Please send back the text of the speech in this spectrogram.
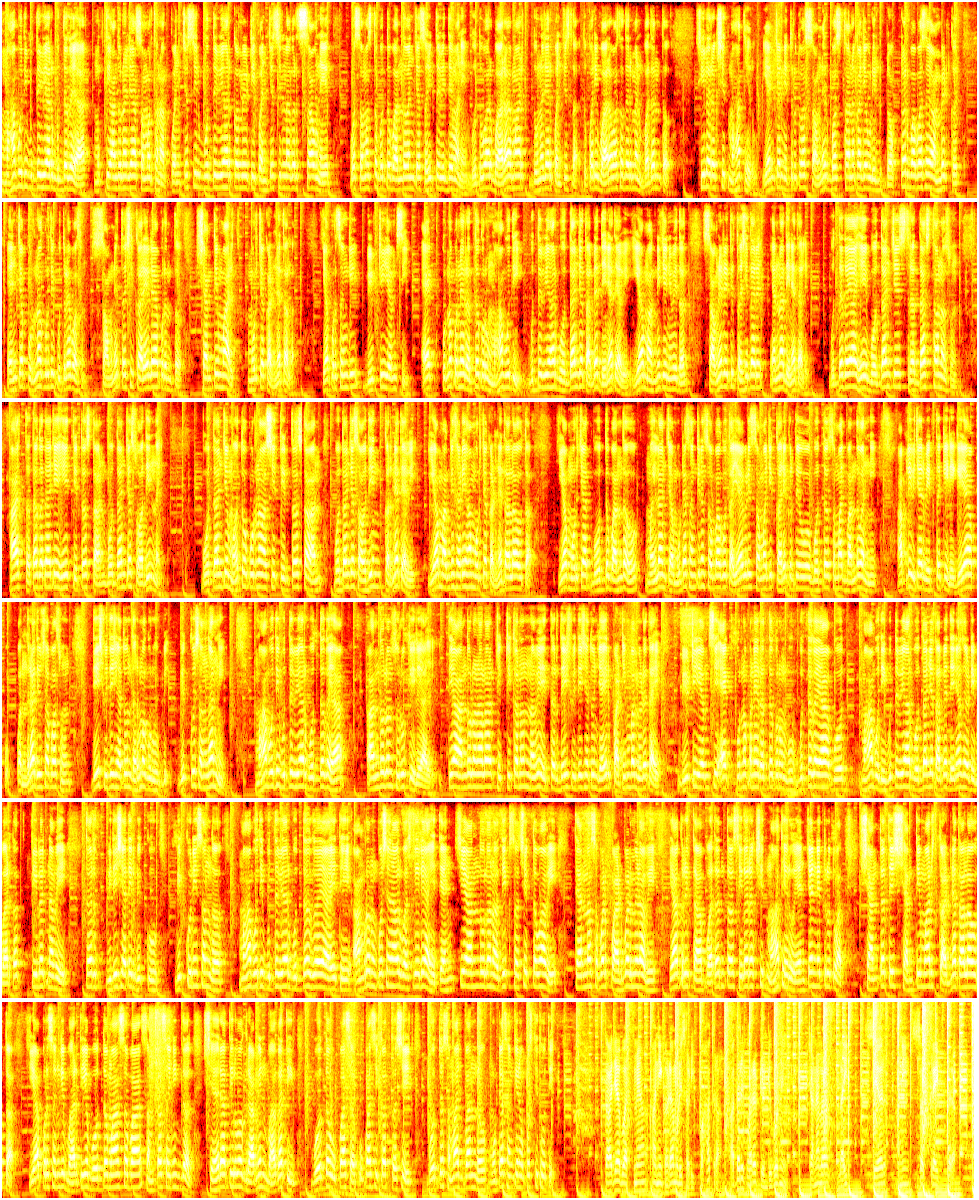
महाबोधी बुद्धविहार बुद्धगया मुक्ती आंदोलनाच्या समर्थनात पंचशील बुद्धविहार कमिटी पंचशील नगर सावनेर व समस्त बौद्ध बांधवांच्या संयुक्त विद्यमाने बुधवार बारा मार्च दोन हजार पंचवीसला दुपारी बारा वाजता दरम्यान बदंत शीलरक्षित महाथेरू यांच्या नेतृत्वात सावनेर बस स्थानकाजवळील डॉक्टर बाबासाहेब आंबेडकर यांच्या पूर्णाकृती पुतळ्यापासून सावनेर तहसील कार्यालयापर्यंत शांती मार्च मोर्चा काढण्यात आला. या प्रसंगी B T M C act पूर्णपणे रद्द करून महाबोधी बुद्धविहार बौद्धांच्या ताब्यात देण्यात यावे या मागणीचे निवेदन सावनेर येथील तहसीलदार यांना देण्यात आले. बुद्धगया हे बौद्धांचे श्रद्धास्थान असून आज तथागताचे हे तीर्थस्थान बौद्धांच्या स्वाधीन नाही. बौद्धांचे महत्त्वपूर्ण असे तीर्थस्थान बौद्धांच्या स्वाधीन करण्यात यावे या मागणीसाठी हा मोर्चा काढण्यात आला होता. या मोर्चात बौद्ध बांधव महिलांच्या मोठ्या संख्येने सहभाग होता. यावेळी सामाजिक कार्यकर्ते व बौद्ध समाज बांधवांनी आपले विचार व्यक्त केले. गेल्या प- पंधरा दिवसापासून देशविदेशातून धर्मगुरू बि भिक्खू संघांनी महाबोधी बुद्धविहार बोद्धगया आंदोलन सुरू केले आहे. त्या आंदोलनाला ठिकठिकाणून नव्हे तर देश विदेशातून जाहीर पाठिंबा मिळत आहे. B T M C act पूर्णपणे रद्द करून बु बुद्धगया बौद्ध महाबोधी बुद्धविहार बौद्धांच्या ताब्यात देण्यासाठी भारतातीलच नव्हे तर विदेशातील भिक्खू भिक्खुनी संघ महाबोधी बुद्धविहार बुद्धगया येथे आमरण उपोषणावर बसलेले आहेत. त्यांचे आंदोलन अधिक सशक्त व्हावे त्यांना सबळ पाठबळ मिळावे याकरिता भदंत शिलरक्षित महाथेरो यांच्या नेतृत्वात शांततेत शांती मार्च काढण्यात आला होता. या प्रसंगी भारतीय बौद्ध महासभा समता सैनिक दल शहरातील व ग्रामीण भागातील बौद्ध उपासक उपासिका तसेच बौद्ध समाज बांधव मोठ्या संख्येने उपस्थित होते. ताज्या बातम्या आणि घडामोडीसाठी पाहत राहा आधारित भारत ट्वेंटी फोर न्यूज. चॅनलला लाईक शेअर आणि सबस्क्राईब करा.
